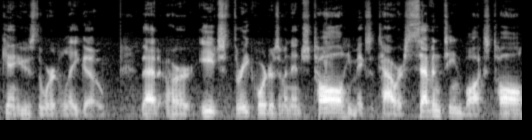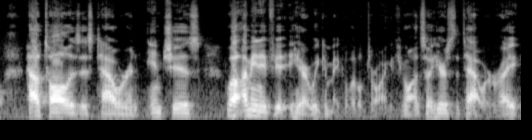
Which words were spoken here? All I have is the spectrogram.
can't use the word Lego that are each three quarters of an inch tall. He makes a tower 17 blocks tall. How tall is this tower in inches? Well, I mean, if you here, we can make a little drawing if you want. So here's the tower, right?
